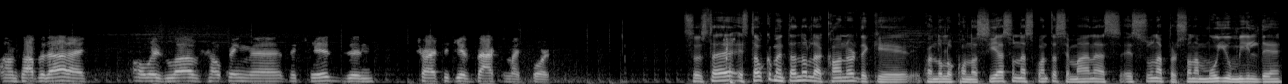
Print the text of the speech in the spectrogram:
on top of that, I always love helping the, the kids and try to give back to my sport. So está, está comentando la Connor de que cuando lo conocí hace unas cuantas semanas es una persona muy humilde,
